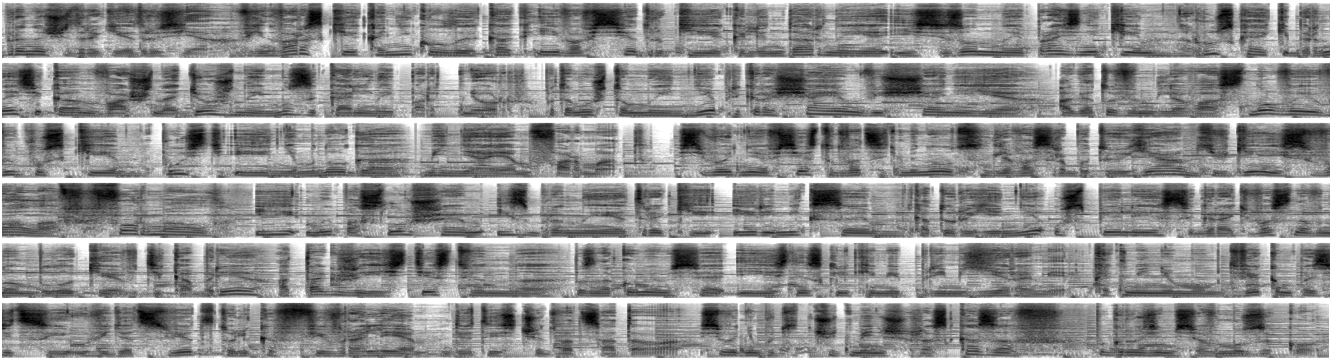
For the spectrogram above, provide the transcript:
Доброй ночи, дорогие друзья. В январские каникулы, как и во все другие календарные и сезонные праздники, русская кибернетика – ваш надежный музыкальный партнер. Потому что мы не прекращаем вещание, а готовим для вас новые выпуски, пусть и немного меняем формат. Сегодня все 120 минут для вас работаю я, Евгений Свалов, Формал, и мы послушаем избранные треки и ремиксы, которые не успели сыграть в основном блоке в декабре, а также, естественно, познакомимся познакомимся и с несколькими премьерами. Как минимум две композиции увидят свет только в феврале 2020 -го. Сегодня будет чуть меньше рассказов, погрузимся в музыку.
